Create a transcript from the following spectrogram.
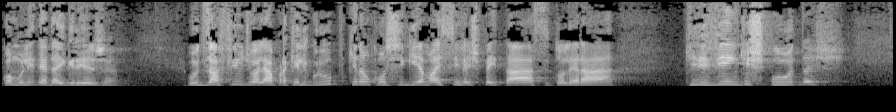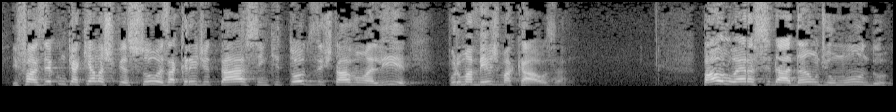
como líder da igreja o desafio de olhar para aquele grupo que não conseguia mais se respeitar, se tolerar, que vivia em disputas, e fazer com que aquelas pessoas acreditassem que todos estavam ali por uma mesma causa. Paulo era cidadão de um mundo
